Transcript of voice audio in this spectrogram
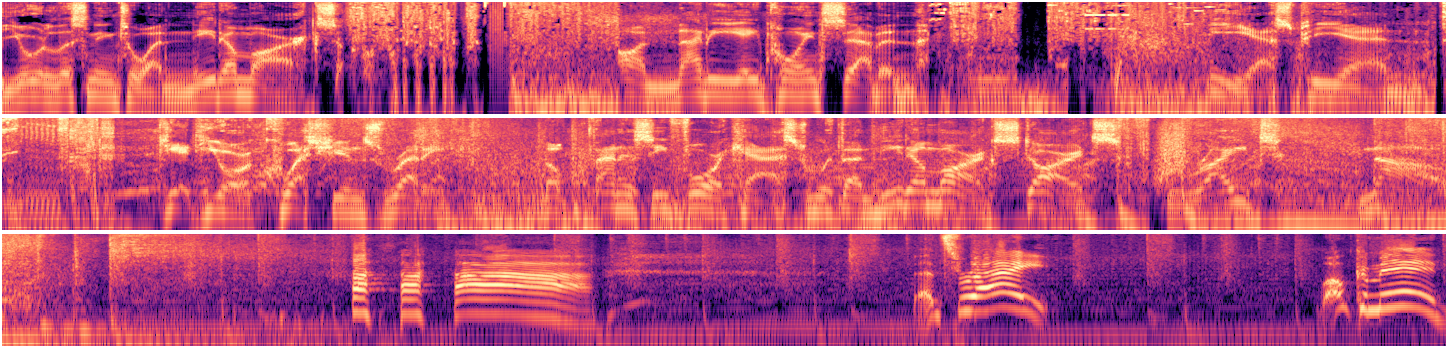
You're listening to Anita Marks on 98.7 ESPN. Get your questions ready. The Fantasy Forecast with Anita Marks starts right now. That's right. Welcome in.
